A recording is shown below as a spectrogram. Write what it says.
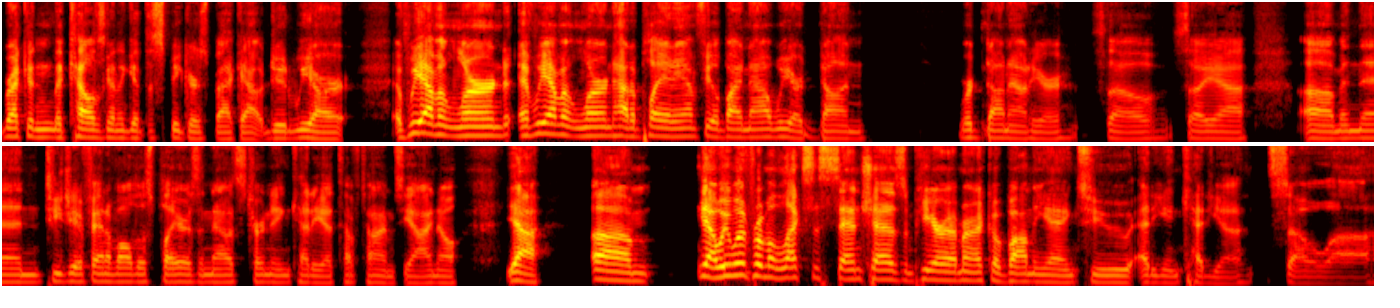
reckon Mikel's gonna get the speakers back out, dude. We are. If we haven't learned, if we haven't learned how to play at Anfield by now, we are done we're done out here. So so yeah. Um, and then TJ a fan of all those players, and now it's turned in. Tough times. Yeah, I know. Yeah. Um, yeah, we went from Alexis Sanchez and Pierre Emerick Aubameyang to Eddie Nketiah. So uh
